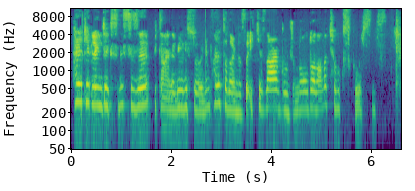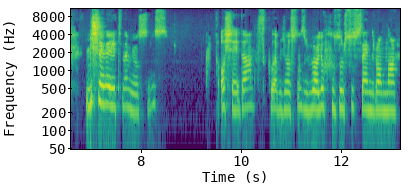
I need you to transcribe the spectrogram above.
hareketleneceksiniz. Size bir tane de bilgi söyleyeyim. Haritalarınızda ikizler burcunun olduğu alanda çabuk sıkılırsınız. Bir şeyle yetinemiyorsunuz. O şeyden sıkılabiliyorsunuz. Böyle huzursuz sendromlar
